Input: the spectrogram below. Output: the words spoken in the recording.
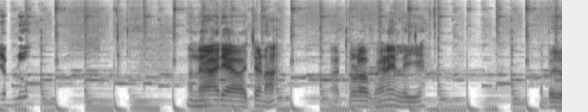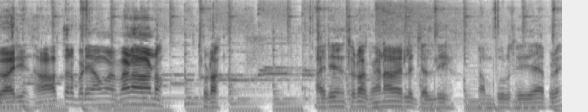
જબલું અને આર્યા રહ્યા ચણા. થોડા થોડાક વેણી લઈએ. પછી આર્યન આવતર પડે આમાં વેણા વાંડો થોડાક. આર્યને થોડાક વેણાવે એટલે જલ્દી કામ પૂરું થઈ જાય આપણે.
